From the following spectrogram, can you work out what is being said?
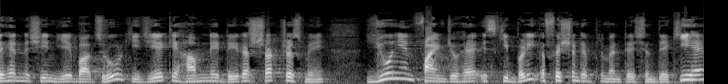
ذہن نشین یہ بات ضرور کیجئے کہ ہم نے ڈیٹا سٹرکچرز میں یونین فائنڈ جو ہے اس کی بڑی افیشینٹ امپلیمنٹیشن دیکھی ہے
